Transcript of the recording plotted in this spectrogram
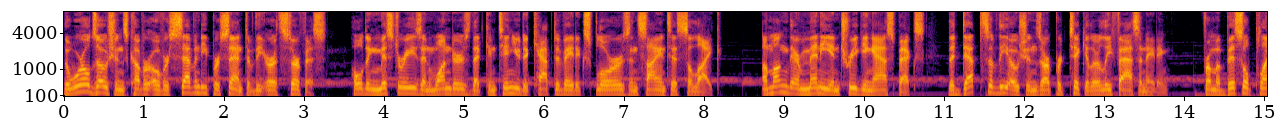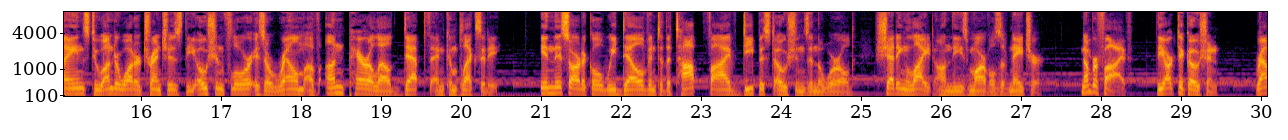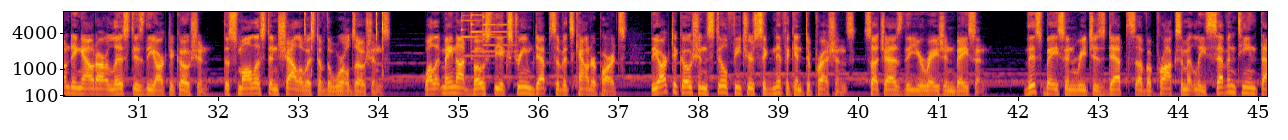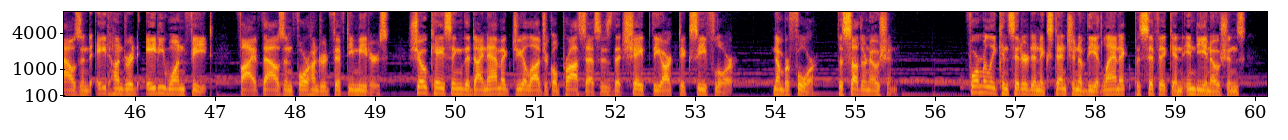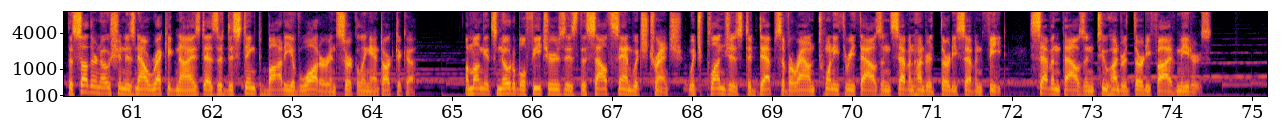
The world's oceans cover over 70% of the Earth's surface, holding mysteries and wonders that continue to captivate explorers and scientists alike. Among their many intriguing aspects, the depths of the oceans are particularly fascinating. From abyssal plains to underwater trenches, the ocean floor is a realm of unparalleled depth and complexity. In this article we delve into the top 5 deepest oceans in the world, shedding light on these marvels of nature. Number 5. The Arctic Ocean. Rounding out our list is the Arctic Ocean, the smallest and shallowest of the world's oceans. While it may not boast the extreme depths of its counterparts, the Arctic Ocean still features significant depressions, such as the Eurasian Basin. This basin reaches depths of approximately 17,881 feet, 5,450 meters, showcasing the dynamic geological processes that shape the Arctic seafloor. Number 4. The Southern Ocean. Formerly considered an extension of the Atlantic, Pacific and Indian Oceans, the Southern Ocean is now recognized as a distinct body of water encircling Antarctica. Among its notable features is the South Sandwich Trench, which plunges to depths of around 23,737 feet, 7,235 meters.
